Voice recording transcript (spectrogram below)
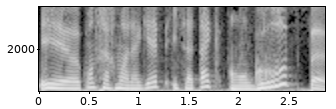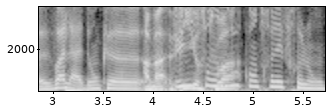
Et euh, contrairement à la guêpe, ils s'attaquent en groupe. Voilà, donc euh, Ah bah, unissons-nous contre les frelons.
